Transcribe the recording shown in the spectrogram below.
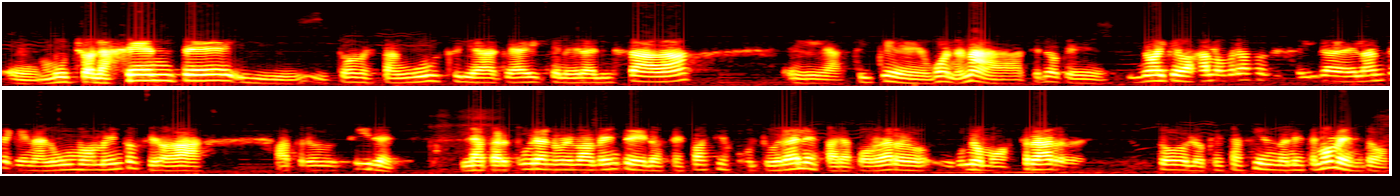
eh, mucho a la gente y, toda esta angustia que hay generalizada. Eh, así que, bueno, nada, creo que no hay que bajar los brazos y seguir adelante, que en algún momento se va a producir la apertura nuevamente de los espacios culturales para poder uno mostrar todo lo que está haciendo en este momento.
